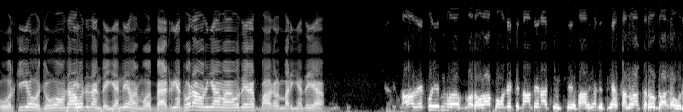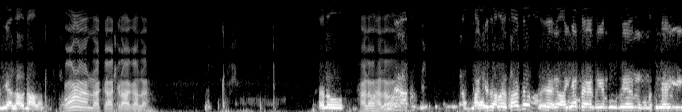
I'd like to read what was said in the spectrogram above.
ਹੋਰ ਕੀ ਉਹ ਜੋ ਆਉਂਦਾ ਉਹ ਤੇ ਤੁਹਾਨੂੰ ਦਈ ਜਾਂਦੇ ਹੁਣ ਬੈਟਰੀਆਂ ਥੋੜਾ ਆਉਣੀਆਂ ਵਾ ਉਹਦੇ ਐਵੇਂ ਪਾਗਲ ਮਰੀ ਜਾਂਦੇ ਆ। ਆਹ ਵੇਖੋ ਇਹ ਮ- ਰੌਲਾ ਪਾਉਂਦੇ ਕਿਦਾਂ ਦੇ ਨਾਲ ਚਿੰਤੇ ਸਾਰੀਆਂ ਦਿੱਤੀਆਂ ਸਾਨੂੰ ਆ ਕਰੋ ਗੱਲ ਹੋਰ ਵੀ ਆ ਲਾਓ ਨਾਲ। ਕੌਣ ਆਂਦਾ ਕਾ- ਕਰਾ ਗੱਲ? ਹੈਲੋ। Hello hello. ਹਾਂਜੀ ਸਰਪੰਚ ਸਾਹਿਬ ਇਹ ਆਈਆਂ ਬੈਟਰੀਆਂ ਬੂਟਰੀਆਂ ਮੋਮਬਤੀਆਂ ਜੀ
